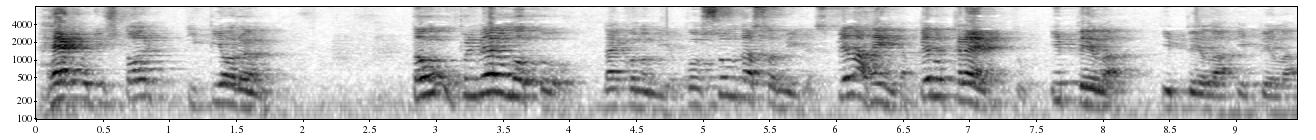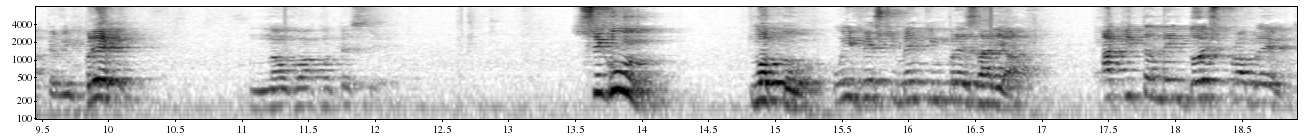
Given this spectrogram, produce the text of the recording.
Recorde histórico e piorando. Então, o primeiro motor da economia, consumo das famílias, pela renda, pelo crédito e, pela, e, pela, e pela, pelo emprego, não vão acontecer. Segundo motor, o investimento empresarial. Aqui também dois problemas,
